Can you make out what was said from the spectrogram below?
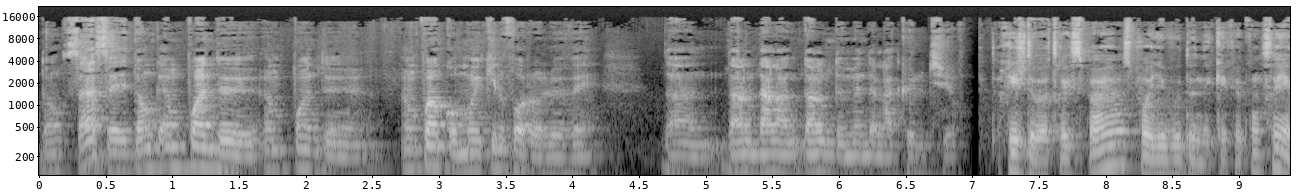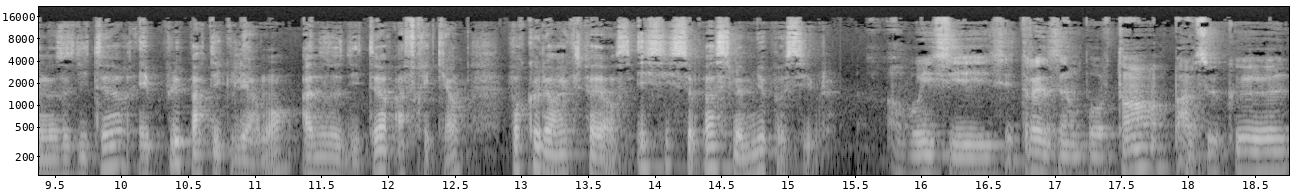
Donc, ça, c'est donc un point, de, un, point de, un point commun qu'il faut relever dans, dans, dans, dans le domaine de la culture. Riche de votre expérience, pourriez-vous donner quelques conseils à nos auditeurs et plus particulièrement à nos auditeurs africains pour que leur expérience ici se passe le mieux possible? Oui, c'est très important parce que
